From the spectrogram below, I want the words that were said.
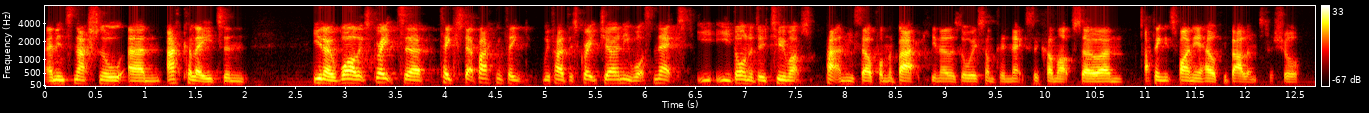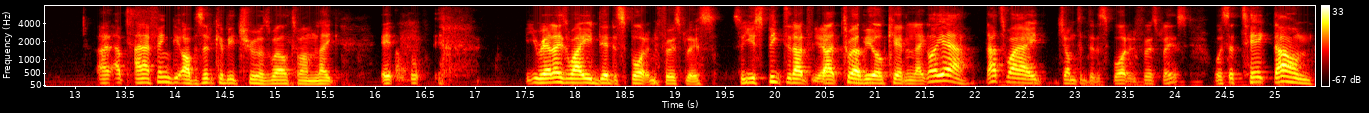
and international um, accolades. And you know, while it's great to take a step back and think we've had this great journey, what's next? You, you don't want to do too much patting yourself on the back. You know, there's always something next to come up. So um, I think it's finding a healthy balance for sure. And I think the opposite could be true as well, Tom. Like it you realize why you did the sport in the first place. So you speak to that yeah. that 12 year old kid and like, oh yeah, that's why I jumped into the sport in the first place was to take down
